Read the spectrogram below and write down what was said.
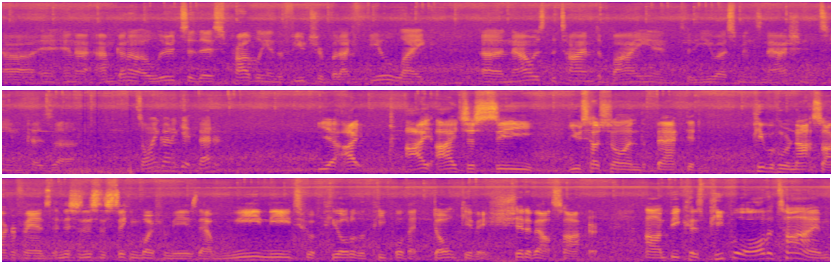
uh, and, and I, I'm going to allude to this probably in the future. But I feel like uh, now is the time to buy in to the U.S. men's national team because uh, it's only going to get better. Yeah, I, I, I just see you touched on the fact that people who are not soccer fans, and this is this is the sticking point for me, is that we need to appeal to the people that don't give a shit about soccer, um, because people all the time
